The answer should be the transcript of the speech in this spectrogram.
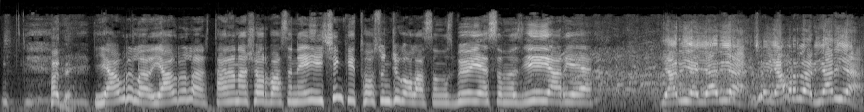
Hadi. Yavrular, yavrular. Tarhana çorbasını iyi için ki tosuncuk olasınız, büyüyesiniz, iyi yarıya. Yarıya yarıya. Şey, yavrular yarıya.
